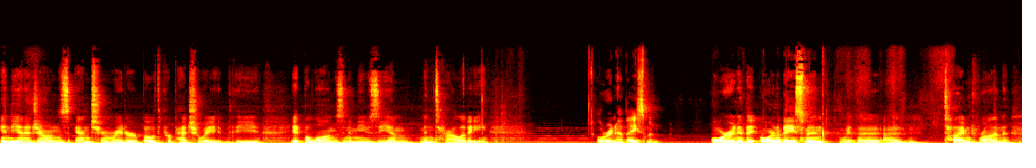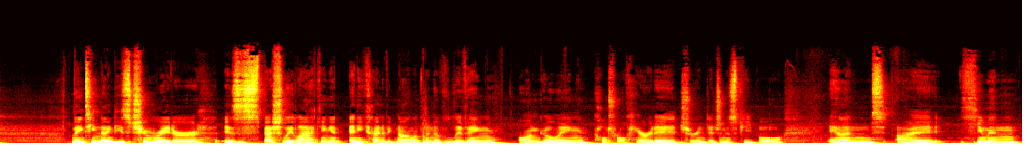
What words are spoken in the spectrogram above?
Indiana Jones and Tomb Raider both perpetuate the it belongs in a museum mentality. Or in her basement. Or in a ba- or in a basement with a, a timed run. 1990s Tomb Raider is especially lacking in any kind of acknowledgement of living, ongoing cultural heritage or indigenous people and uh, human,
